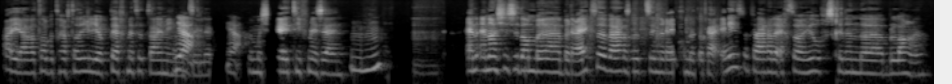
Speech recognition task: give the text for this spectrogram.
Ah ja, wat dat betreft hadden jullie ook pech met de timing ja, natuurlijk. Ja. Daar moest je creatief mee zijn. Mm -hmm. Mm -hmm. En, en als je ze dan be bereikte, waren ze het in de regel met elkaar eens? Of waren er echt wel heel verschillende belangen?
